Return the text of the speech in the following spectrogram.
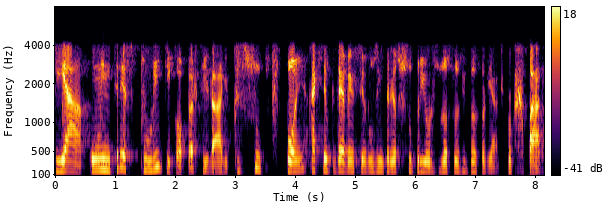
que há um interesse político-partidário que se superpõe àquilo que devem ser os interesses superiores dos Açores e dos açorianos. Porque, repare,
